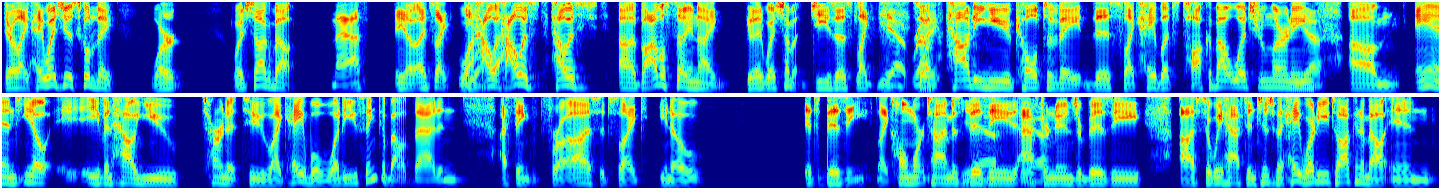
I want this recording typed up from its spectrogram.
they're like, hey, what'd you do at school today? Work. What'd you talk about? Math. You know, it's like, well, Yeah. how how is how is uh, Bible study night? Good. What'd you talk about? Jesus. Like, Yeah, right. so how do you cultivate this? Like, hey, let's talk about what you're learning Yeah. um, and you know even how you turn it to like hey well what do you think about that and i think for us it's like you know it's busy. Like homework time is busy yeah. afternoons are busy. Uh, so we have to intentionally hey what are you talking about in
